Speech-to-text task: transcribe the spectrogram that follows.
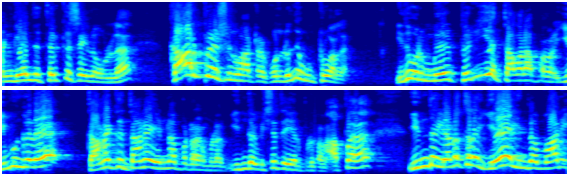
அங்கேருந்து தெற்கு சைடில் உள்ள கார்ப்பரேஷன் வாட்டரை கொண்டு வந்து விட்டுருவாங்க. இது ஒரு பெரிய தவறாக பார்க்கணும் இவங்களே தனக்குத்தானே என்ன பண்றாங்க மேடம் இந்த விஷயத்தை ஏற்படுத்துறாங்க அப்ப இந்த இடத்துல ஏன் இந்த மாதிரி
